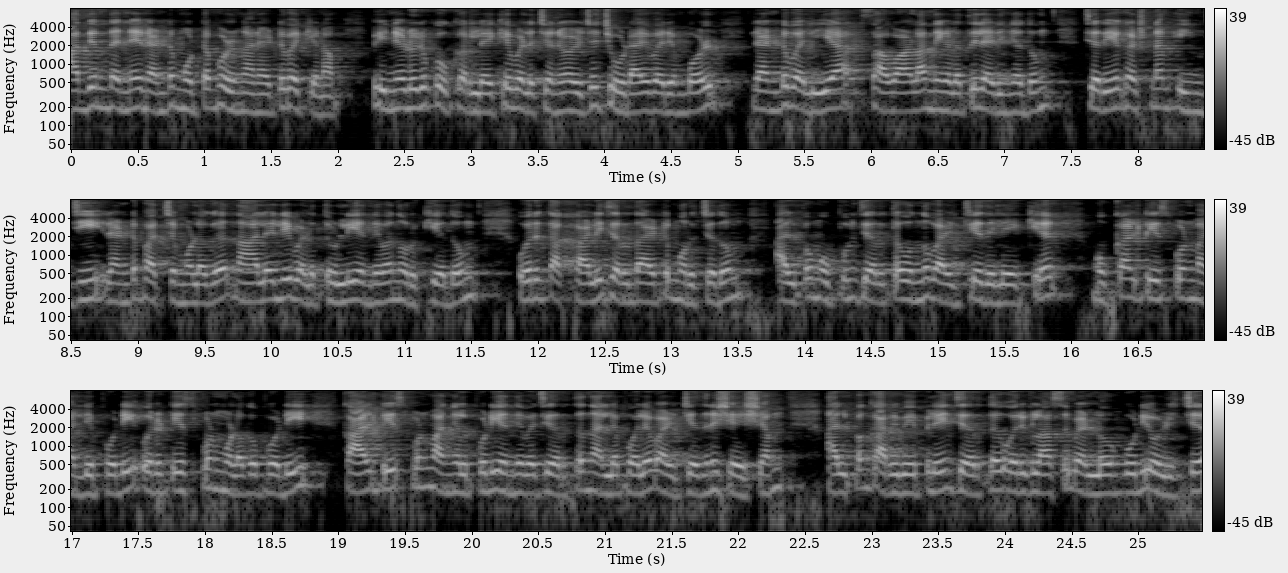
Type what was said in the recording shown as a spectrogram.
ആദ്യം തന്നെ രണ്ട് മുട്ട പുഴുങ്ങാനായിട്ട് വെക്കണം. പിന്നീട് ഒരു കുക്കറിലേക്ക് വെളിച്ചെണ്ണ ഒഴിച്ച് ചൂടായി വരുമ്പോൾ രണ്ട് വലിയ സവാള നീളത്തിൽ അരിഞ്ഞതും ചെറിയ കഷ്ണം ഇഞ്ചി രണ്ട് പച്ചമുളക് നാലല്ലി വെളുത്തുള്ളി എന്നിവ നുറുക്കിയതും ഒരു തക്കാളി ചെറുതായിട്ട് മുറിച്ചതും അല്പം ഉപ്പും ചേർത്ത് ഒന്ന് വഴറ്റിയതിലേക്ക് മുക്കാൽ ടീസ്പൂൺ മല്ലിപ്പൊടി ഒരു ടീസ്പൂൺ മുളക് പൊടി കാൽ ടീസ്പൂൺ മഞ്ഞൾപ്പൊടി എന്നിവ ചേർത്ത് നല്ലപോലെ വഴറ്റിയതിന് ശേഷം അല്പം കറിവേപ്പിലയും ചേർത്ത് ഒരു ഗ്ലാസ് വെള്ളവും കൂടി ഒഴിച്ച്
